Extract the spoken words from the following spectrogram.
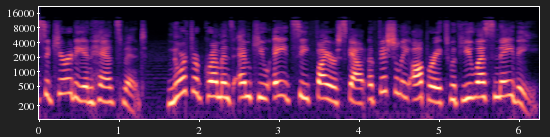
Security Enhancement Northrop Grumman's MQ-8C Fire Scout officially operates with U.S. Navy.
